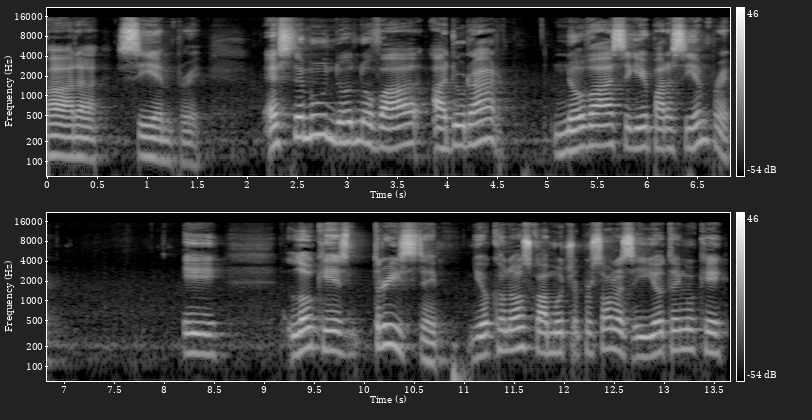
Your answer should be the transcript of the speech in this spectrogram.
para siempre. Este mundo no va a durar, no va a seguir para siempre. Y lo que es triste, yo conozco a muchas personas y yo tengo que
